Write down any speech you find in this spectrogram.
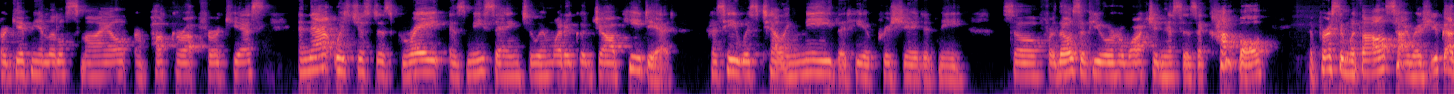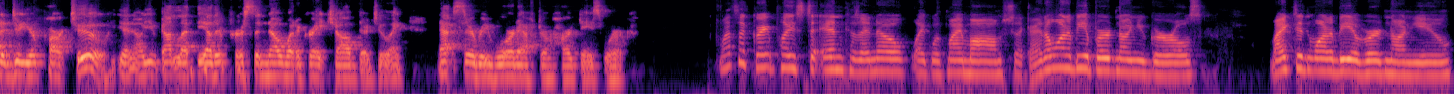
or give me a little smile or pucker up for a kiss. And that was just as great as me saying to him what a good job he did because he was telling me that he appreciated me. So for those of you who are watching this as a couple, the person with Alzheimer's, you've got to do your part too. You know, you've got to let the other person know what a great job they're doing. That's their reward after a hard day's work. Well, that's a great place to end because I know, like with my mom, she's like, I don't want to be a burden on you girls. Mike didn't want to be a burden on you.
